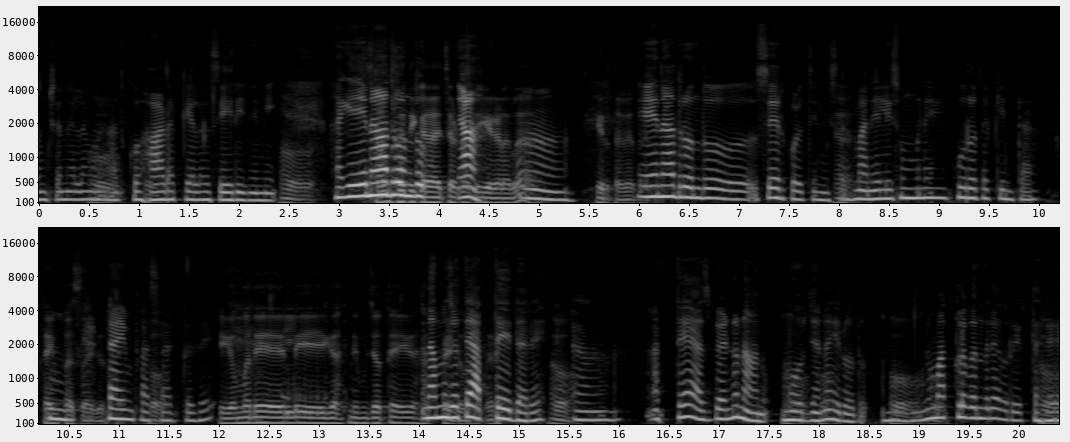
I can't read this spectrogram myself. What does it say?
ಫಂಕ್ಷನ್ ಎಲ್ಲ ಅದಕ್ಕೂ ಹಾಡಕ್ಕೆಲ್ಲ ಸೇರಿದ್ದೀನಿ. ಹಾಗೆ ಏನಾದರೂ ಒಂದು ಏನಾದ್ರೂ ಒಂದು ಸೇರ್ಕೊಳ್ತೀನಿ ಸರ್. ಮನೆಯಲ್ಲಿ ಸುಮ್ಮನೆ ಕೂರೋದಕ್ಕಿಂತ. ಆಗುತ್ತೆ. ಟೈಮ್ ಪಾಸ್ ಓ. ಆಗ್ತದೆ. ಈಗ ಮನೆಯಲ್ಲಿ ಈಗ ನಿಮ್ಮ ಜೊತೆ ಈಗ ನಮ್ಮ ಜೊತೆ ಅತ್ತೆ ಇದ್ದಾರೆ. ಅತ್ತೆ ಹಸ್ಬೆಂಡು ನಾನು ಮೂರು ಜನ ಇರೋದು. ಇನ್ನು ಮಕ್ಕಳು ಬಂದ್ರೆ ಅವರು ಇರ್ತಾರೆ.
